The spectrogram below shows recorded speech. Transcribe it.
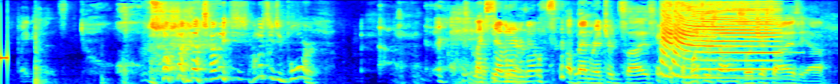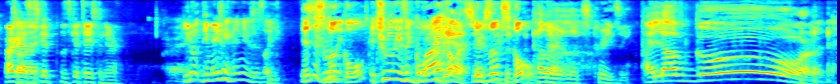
Maybe it is. Oh my gosh, how many? How much did you pour? like 700 mils. A Ben Richards size. A butcher size. Butcher size, yeah. All right, guys, let's get let's get tasting here. All right. You know, the amazing thing is, is like Does this truly- look gold? It truly is a gold. Right? color. it looks the, gold. The color it looks crazy. I love gold.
